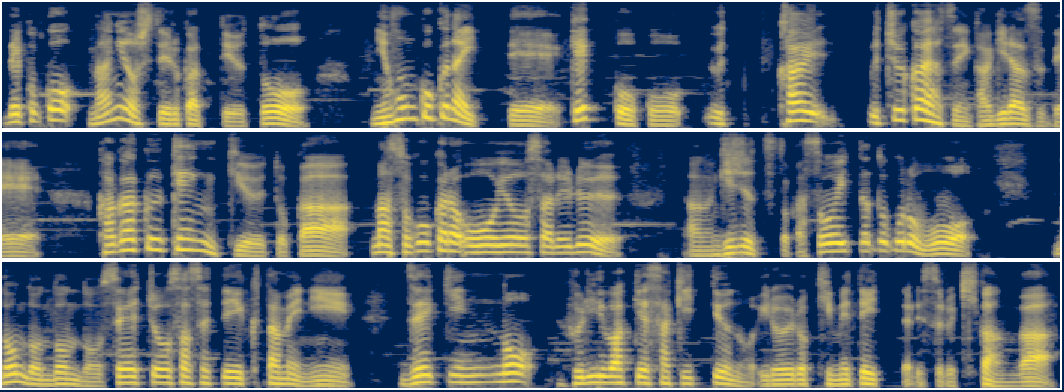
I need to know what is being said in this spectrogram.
で、ここ、何をしてるかっていうと、日本国内って結構こう、宇宙開発に限らずで、科学研究とか、まあそこから応用されるあの技術とかそういったところをどんどんどんどん成長させていくために税金の振り分け先っていうのをいろいろ決めていったりする期間が、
